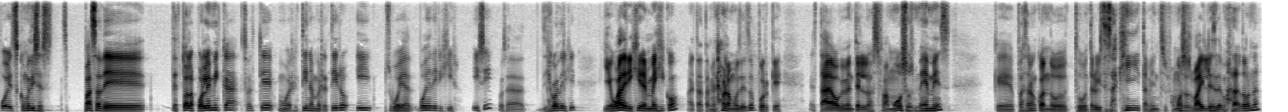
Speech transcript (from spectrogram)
pues como dices, pasa de, de toda la polémica, ¿sabes qué? Me voy a Argentina, me retiro y pues voy a, voy a dirigir. Y sí, o sea, llegó a dirigir. Llegó a dirigir en México, también hablamos de eso, porque está obviamente los famosos memes que pasaron cuando tuvo entrevistas aquí, también sus famosos bailes de Maradona.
